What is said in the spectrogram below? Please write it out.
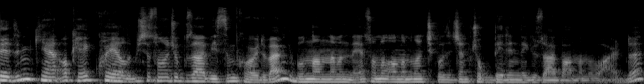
Dedim ki yani okey koyalım. İşte sonra çok güzel bir isim koydu. Ben ki bunun anlamı ne? Sonra anlamını açıklayacağım. Çok derin de güzel bir anlamı vardı.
